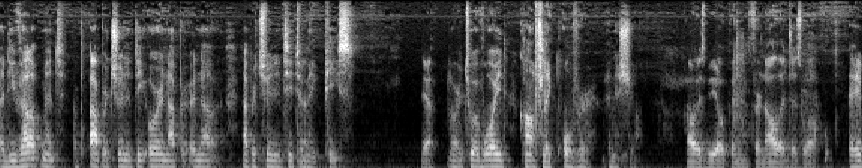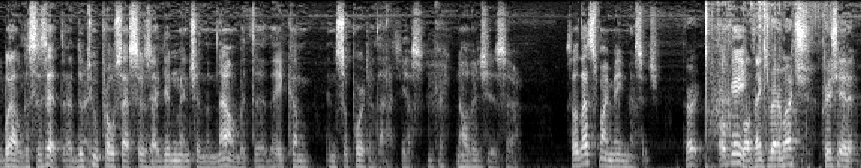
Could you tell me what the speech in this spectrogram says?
a development opportunity or an, oppor- an uh, opportunity to make peace Yeah. or to avoid conflict over an issue. Always be open for knowledge as well. Uh, well, this is it. Uh, the two processes, I didn't mention them now, but uh, they come in support of that, yes. Okay. Knowledge is. Uh, so that's my main message. Perfect. Okay, Well, thank you very much. Appreciate it.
